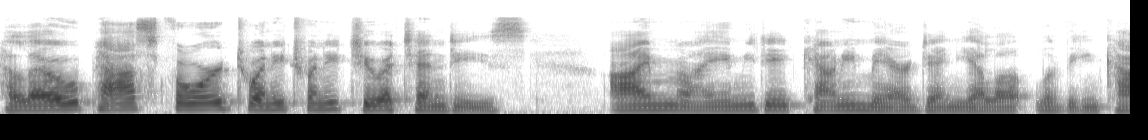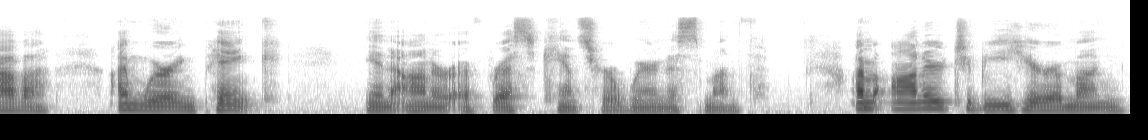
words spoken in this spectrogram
Hello, Past Forward 2022 attendees. I'm Miami-Dade County Mayor Daniella Levine Cava. I'm wearing pink in honor of Breast Cancer Awareness Month. I'm honored to be here among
